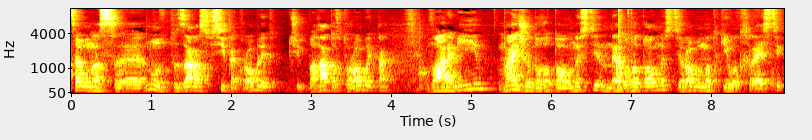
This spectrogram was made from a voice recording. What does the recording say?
Це у нас е, ну, зараз всі так роблять, чи багато хто робить так. Варимо її майже до готовності, не до готовності, робимо такий от хрестик.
